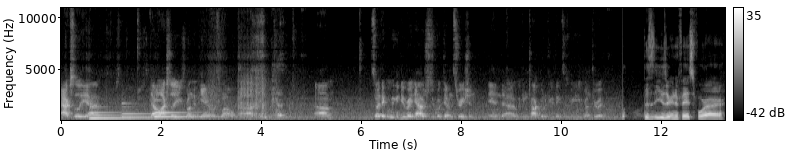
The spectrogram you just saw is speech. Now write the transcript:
actually uh, that'll actually run the piano as well. Uh, um, so I think what we can do right now is just a quick demonstration, and uh, we can talk about a few things as we run through it. This is the user interface for our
